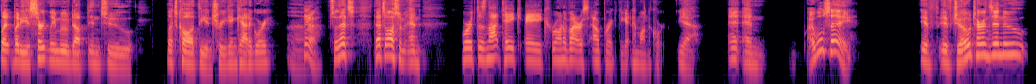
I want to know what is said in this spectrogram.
but but he has certainly moved up into let's call it the intriguing category. Uh, yeah. So that's that's awesome, and where it does not take a coronavirus outbreak to get him on the court. Yeah, and, and I will say, if if Joe turns into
